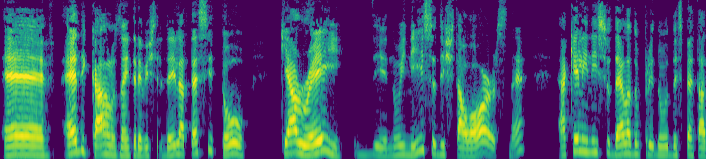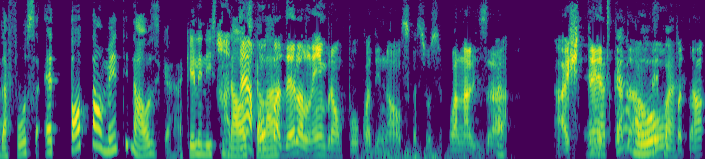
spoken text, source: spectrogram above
é, Ed Carlos, na entrevista dele, até citou que a Rey, no início de Star Wars, né? Aquele início dela do, do Despertar da Força é totalmente náusica. Aquele início de náusica Até a roupa lá. dela lembra um pouco a de náusica, se você for analisar a estética É, até a da roupa, roupa. tal.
